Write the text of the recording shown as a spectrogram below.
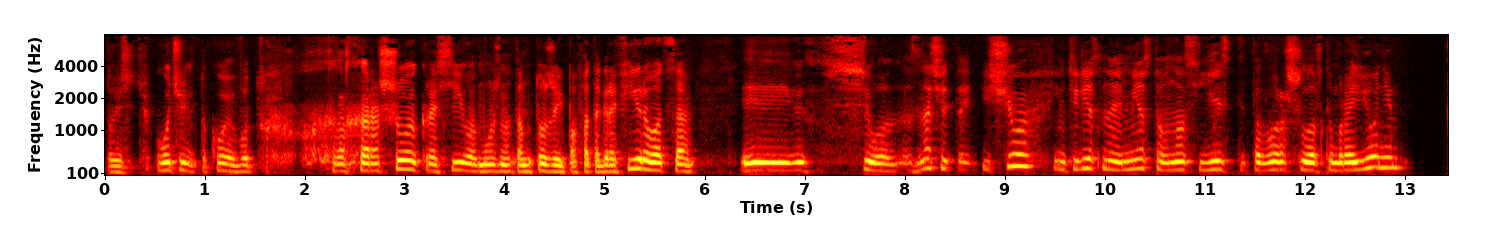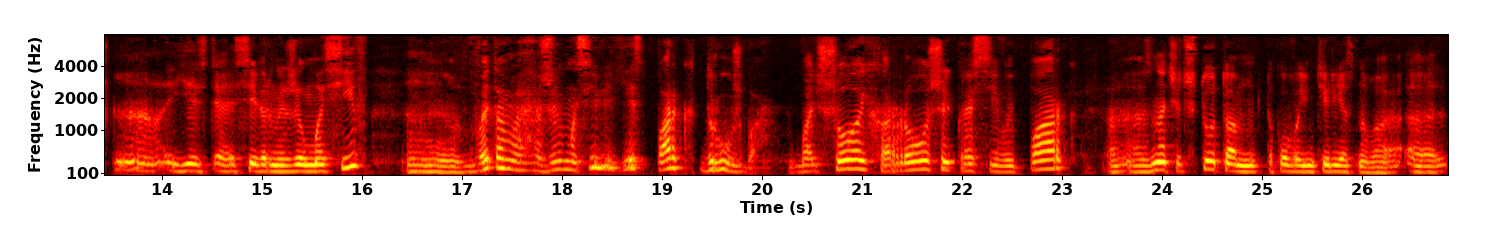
то есть очень такое вот хорошо, красиво, можно там тоже и пофотографироваться, и все. Значит, еще интересное место у нас есть, это в Ворошиловском районе. есть северный жилмассив. В этом жилмассиве есть парк «Дружба». Большой, хороший, красивый парк. Значит, что там такого интересного?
